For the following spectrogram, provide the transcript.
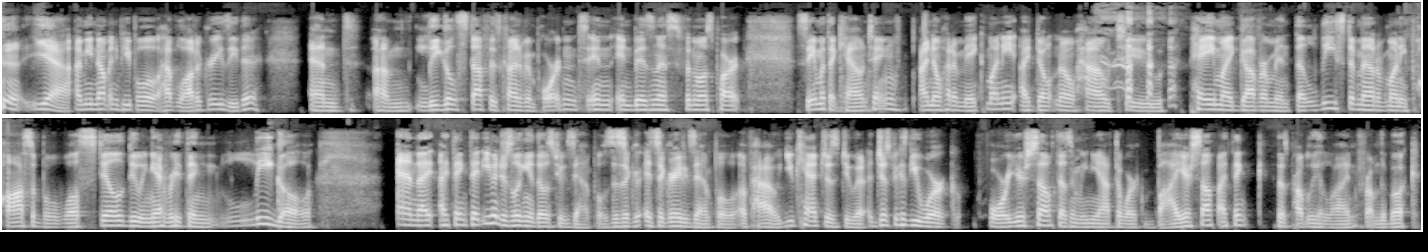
yeah, I mean, not many people have law degrees either, and um, legal stuff is kind of important in in business for the most part. Same with accounting. I know how to make money. I don't know how to pay my government the least amount of money possible while still doing everything legal. And I, I think that even just looking at those two examples is a it's a great example of how you can't just do it just because you work for yourself doesn't mean you have to work by yourself. I think that's probably a line from the book.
